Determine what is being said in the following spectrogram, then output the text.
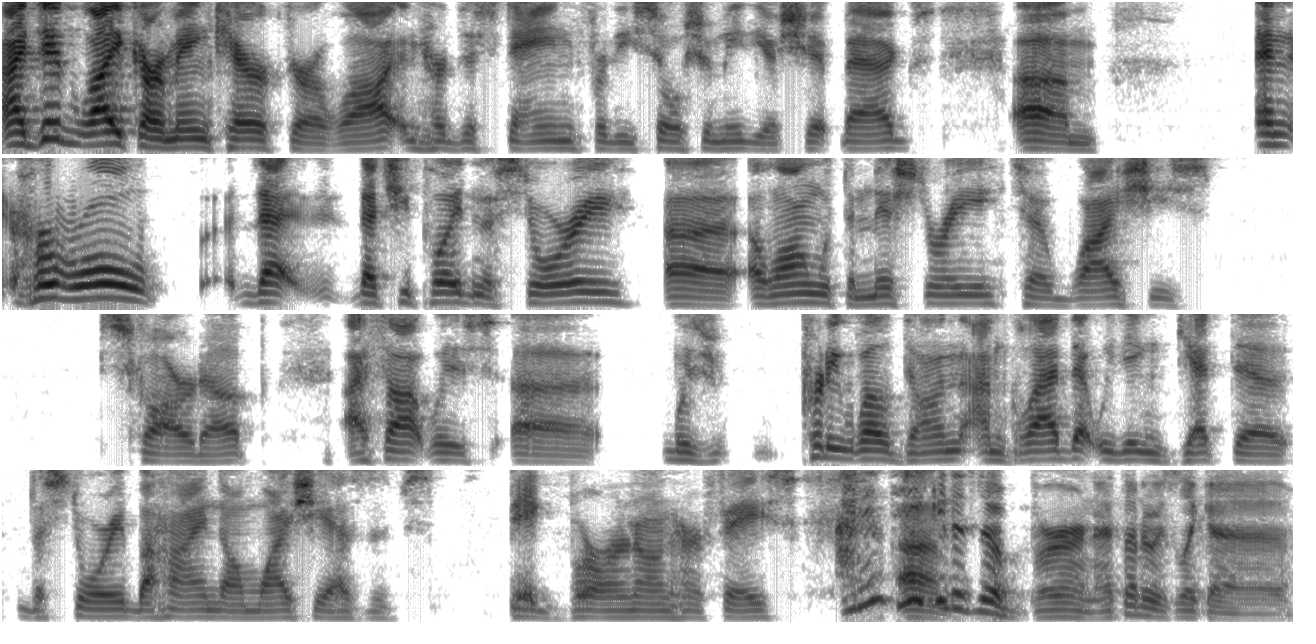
I did like our main character a lot and her disdain for these social media shitbags. Um, and her role that that she played in the story, uh, along with the mystery to why she's scarred up, I thought was uh was pretty well done. I'm glad that we didn't get the the story behind on why she has this big burn on her face. I didn't take um, it as a burn. I thought it was like a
